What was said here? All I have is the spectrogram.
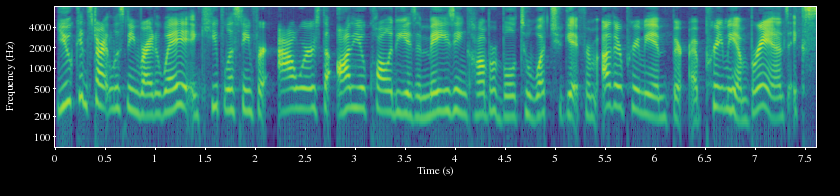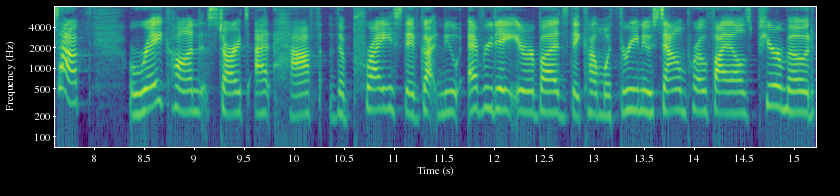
You can start listening right away and keep listening for hours. The audio quality is amazing, comparable to what you get from other premium uh, premium brands, except Raycon starts at half the price. They've got new everyday earbuds. They come with three new sound profiles pure mode,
